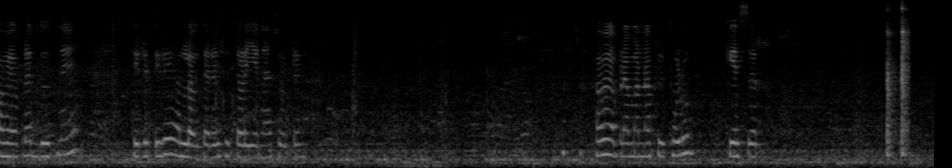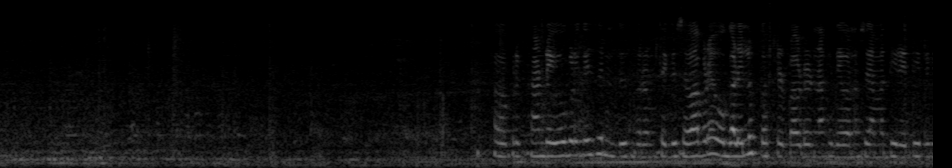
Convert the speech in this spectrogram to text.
હવે આપણે દૂધને ધીરે ધીરે હલાવતા રહીશું તળિયાના સોટે હવે આપણે આમાં નાખ્યું થોડુંક કેસર. આપણે ખાંડ ઓગળી ગઈ છે ને દૂધ ગરમ થઈ ગયું છે. હવે આપણે ઓગાળેલો કસ્ટર્ડ પાવડર નાખી દેવાનો છે આમાં ધીરે ધીરે.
